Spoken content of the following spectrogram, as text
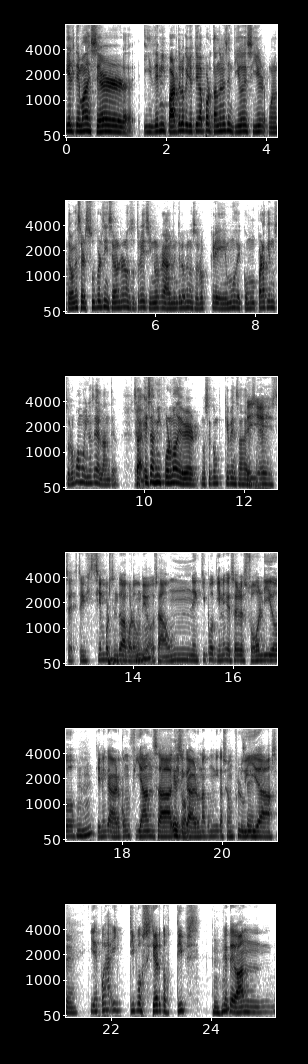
Y el tema de ser, y de mi parte lo que yo estoy aportando en el sentido de decir, bueno, tengo que ser súper sincero entre nosotros y decirnos realmente lo que nosotros creemos de cómo, para que nosotros vamos a ir hacia adelante. O sea, Sí. esa es mi forma de ver. No sé cómo- qué pensás de Sí, eso. es- estoy 100% de acuerdo contigo. Ujú. O sea, un equipo tiene que ser sólido, Ujú. tiene que haber confianza, Eso. tiene que haber una comunicación fluida. Sí. Y después hay tipos ciertos tips Ujú. que te van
